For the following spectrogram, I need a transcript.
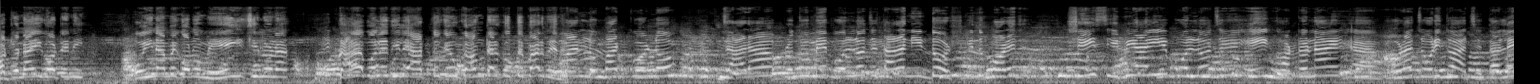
ঘটনাই ঘটেনি। ওই নামে কোনো মেয়েই ছিল না। তারা বলে দিলে আর তো কেউ কাউন্টার করতে পারবে না। লোপাট করল। যারা প্রথমে বলল যে তারা নির্দোষ, কিন্তু পরে সেই সিবিআই বলল যে এই ঘটনায় ওরা জড়িত আছে। তাহলে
